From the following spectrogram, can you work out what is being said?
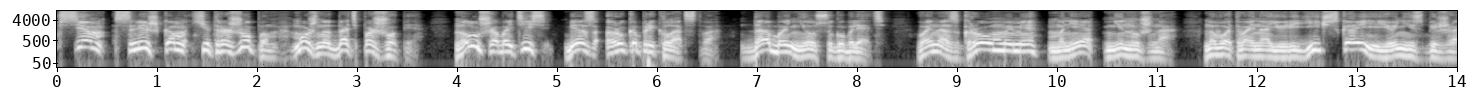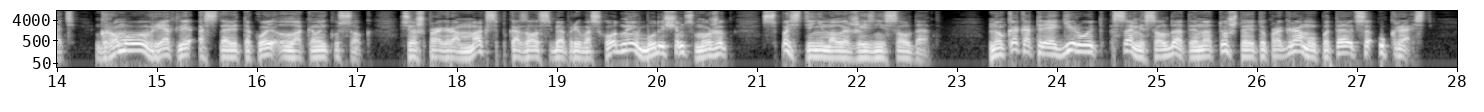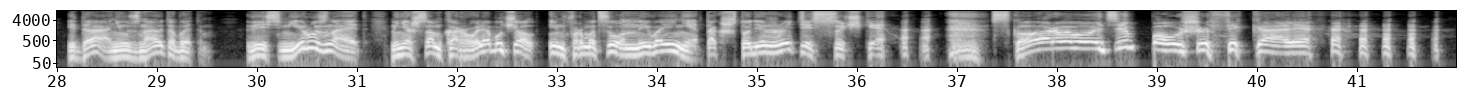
всем слишком хитрожопым можно дать по жопе, но лучше обойтись без рукоприкладства, дабы не усугублять. Война с громами мне не нужна. Но вот война юридическая, ее не избежать. Громова вряд ли оставит такой лакомый кусок. Все же программа Макс показала себя превосходной и в будущем сможет спасти немало жизней солдат. Но как отреагируют сами солдаты на то, что эту программу пытаются украсть? И да, они узнают об этом. Весь мир узнает. Меня ж сам король обучал информационной войне. Так что держитесь, сучки. Скоро вы будете по уши в фекалиях.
